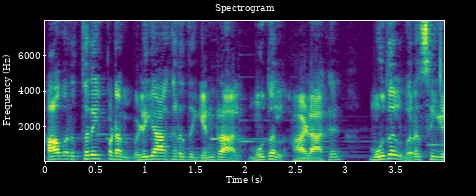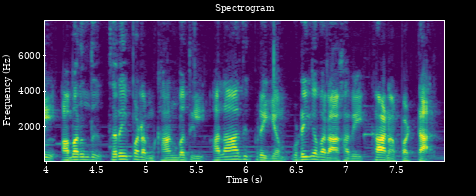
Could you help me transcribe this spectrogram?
அவர் திரைப்படம் வெளியாகிறது என்றால் முதல் ஆளாக முதல் வரிசையில் அமர்ந்து திரைப்படம் காண்பதில் அலாதி பிரியம் உடையவராகவே காணப்பட்டார்.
